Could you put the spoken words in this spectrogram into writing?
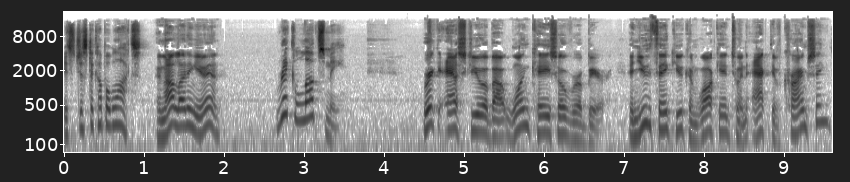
It's just a couple blocks. They're not letting you in. Rick loves me. Rick asked you about one case over a beer, and you think you can walk into an active crime scene?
